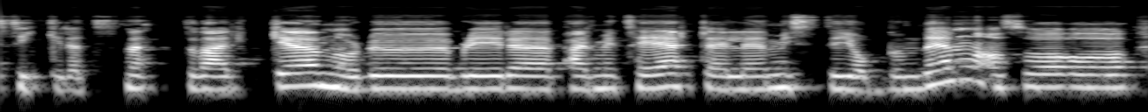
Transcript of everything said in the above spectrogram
sikkerhetsnettverket når du blir eh, permittert eller mister jobben din. Altså, og,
